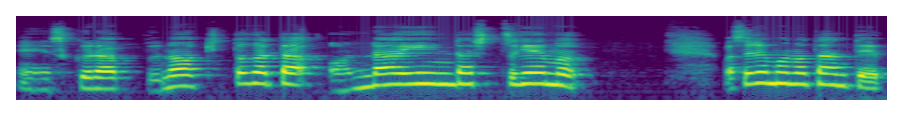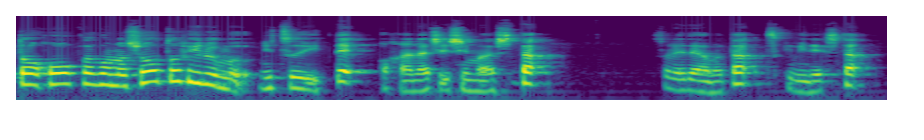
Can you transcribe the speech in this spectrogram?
えー、スクラップのキット型オンライン脱出ゲーム、忘れ物探偵と放課後のショートフィルムについてお話ししました。それではまた、月見でした。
